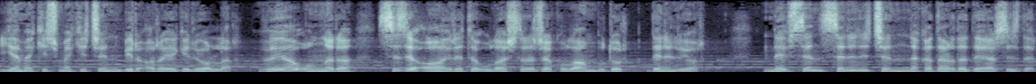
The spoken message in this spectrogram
yemek içmek için bir araya geliyorlar veya onlara sizi ahirete ulaştıracak olan budur deniliyor. Nefsin senin için ne kadar da değersizdir.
